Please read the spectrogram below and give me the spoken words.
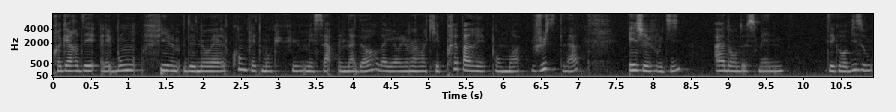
regardez les bons films de Noël complètement cucu, mais ça on adore. D'ailleurs, il y en a un qui est préparé pour moi juste là. Et je vous dis à dans deux semaines. Des gros bisous.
